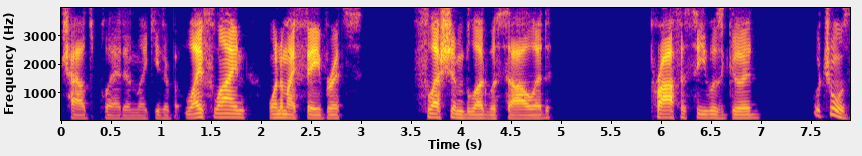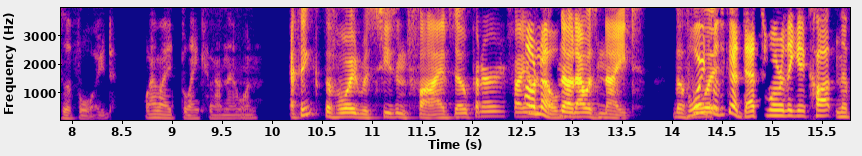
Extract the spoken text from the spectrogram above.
Child's Play. I didn't like either, but Lifeline, one of my favorites. Flesh and Blood was solid. Prophecy was good. Which one was The Void? Why am I blanking on that one? I think The Void was season five's opener. If I oh no, no, that was Night. The Void, Void, was good. That's where they get caught in the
